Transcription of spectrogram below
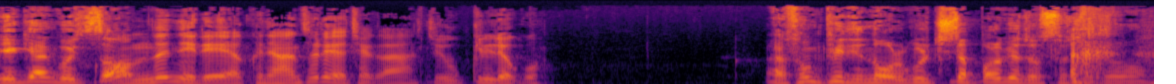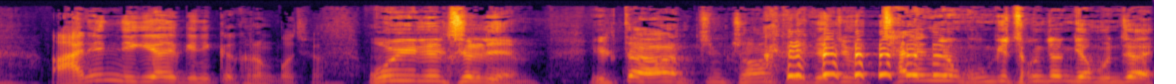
얘기한 거 있어? 없는 일이에요. 그냥 한 소리예요. 제가 웃기려고 아, 송 PD 너 얼굴 진짜 빨개졌어 지금. 아닌 얘기하니까 그런 거죠. 5117님, 일단 지금 저한테 이게 지금 차량용 공기청정기 문제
